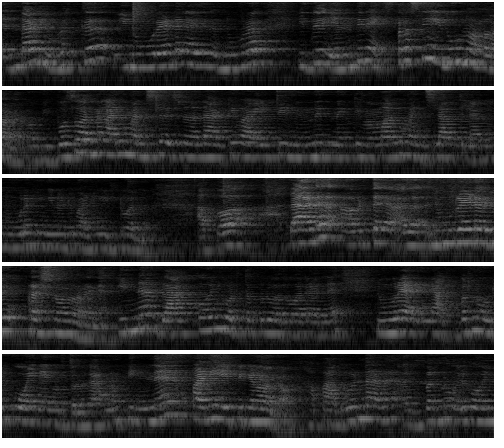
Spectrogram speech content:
എന്താണ് ഇവർക്ക് ഈ നൂറേന്റെ കയ്യിൽ നൂറ് ഇത് എന്തിനെ എക്സ്പ്രസ് ചെയ്തു എന്നുള്ളതാണ്. ഇപ്പൊ ബിഗ് ബോസ് പറഞ്ഞ കാര്യം മനസ്സിൽ വെച്ചിട്ട് നല്ല ആക്റ്റീവ് ആയിട്ട് നിന്നിരുന്നെങ്കിൽ ഇവന്മാർക്ക് മനസ്സിലാവത്തില്ലായിരുന്നു നൂറൊക്കെ ഇങ്ങനെ ഒരു പണി കിട്ടുമെന്ന്. അപ്പോൾ അതാണ് അവിടുത്തെ നൂറയുടെ ഒരു പ്രശ്നം എന്ന് പറയുന്നത്. പിന്നെ ബ്ലാക്ക് കോയിൻ കൊടുത്തപ്പോഴും അതുപോലെ തന്നെ നൂറയാണെങ്കിൽ അക്ബറിന് ഒരു കോയിനേ കൊടുത്തുള്ളൂ. കാരണം പിന്നെ പണി ഏൽപ്പിക്കണമല്ലോ. അപ്പോൾ അതുകൊണ്ടാണ് അക്ബറിന് ഒരു കോയിൻ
